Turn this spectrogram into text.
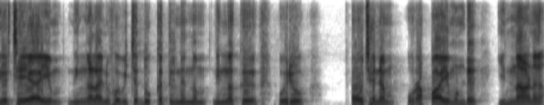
തീർച്ചയായും നിങ്ങൾ അനുഭവിച്ച ദുഃഖത്തിൽ നിന്നും നിങ്ങൾക്ക് ഒരു മോചനം ഉറപ്പായുമുണ്ട്. ഇന്നാണ്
